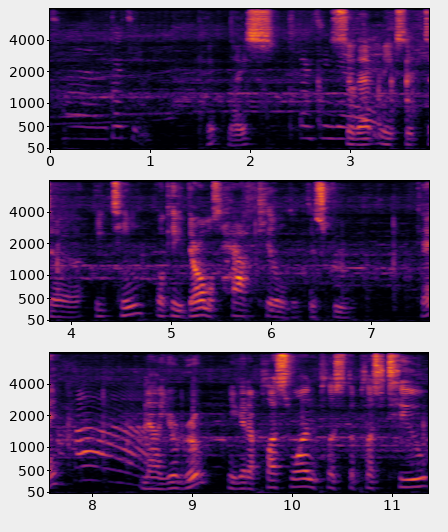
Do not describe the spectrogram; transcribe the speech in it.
Eight. nine, ten, thirteen. Okay, nice. Thirteen So that damage. makes it uh, 18. Okay, they're almost half killed at this group. Okay, Aha. now your group, you get a plus one plus the plus two,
